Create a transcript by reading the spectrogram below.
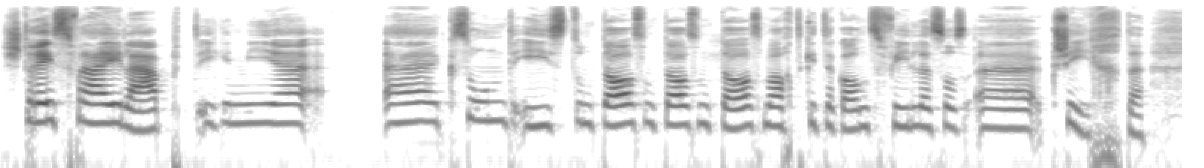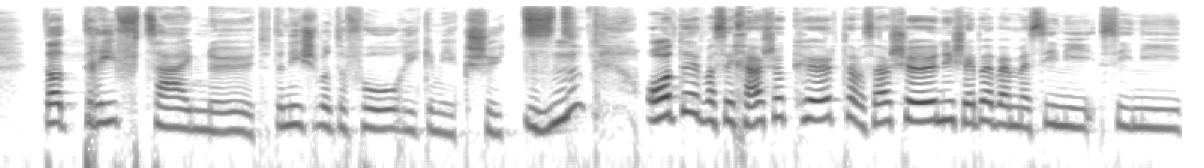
stressfrei lebt, irgendwie äh, gesund isst und das und das und das macht, es gibt ja ganz viele so äh, Geschichten. Da trifft es einem nicht. Dann ist man davor irgendwie geschützt. Mhm. Oder, was ich auch schon gehört habe, was auch schön ist, eben, wenn man seine, seine,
